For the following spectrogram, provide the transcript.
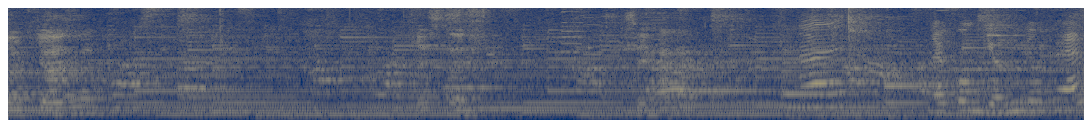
sáng rồi So Justin Say hi Để con dựng vô khác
